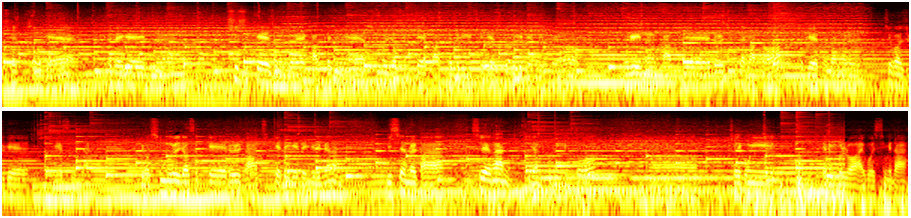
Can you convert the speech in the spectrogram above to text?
책 속에 태백에 있는 70개 정도의 카페 중에 26개 카페들이 책에 수록이 되어 있고요. 여기 있는 카페를 찾아가서 거기에 도장을 찍어주게 되겠습니다. 그리고 26개를 다 찍게 되게 되면 미션을 다 수행한 기념품이 또 어, 제공이 되는 걸로 알고 있습니다.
